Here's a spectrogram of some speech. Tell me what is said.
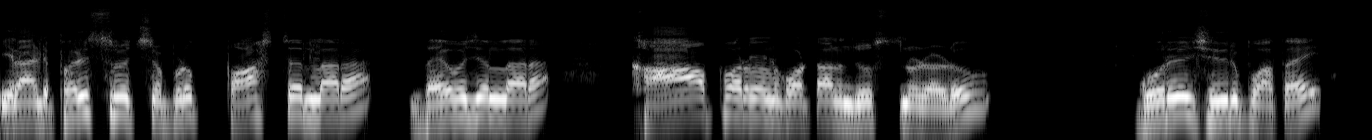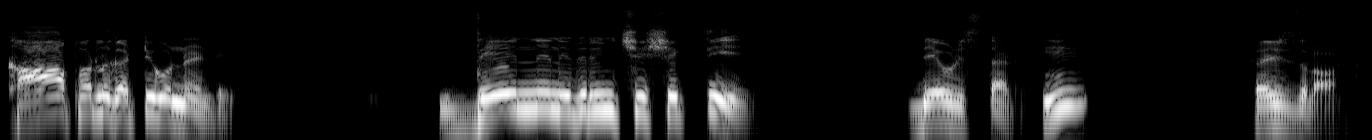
ఇలాంటి పరిస్థితులు వచ్చినప్పుడు పాస్టర్లారా దైవజనులారా కాపర్లను కొట్టాలని చూస్తున్నాడు. గొర్రెలు చెదిరిపోతాయి. కాపర్లు గట్టిగా ఉండండి. దేన్ని ఎదిరించే శక్తి దేవుడిస్తాడు. ప్రైజ్ లాట్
